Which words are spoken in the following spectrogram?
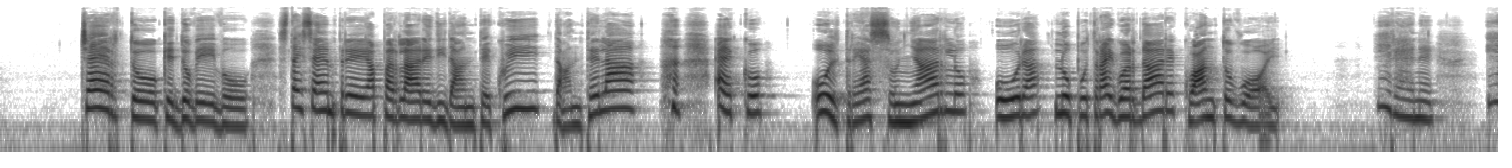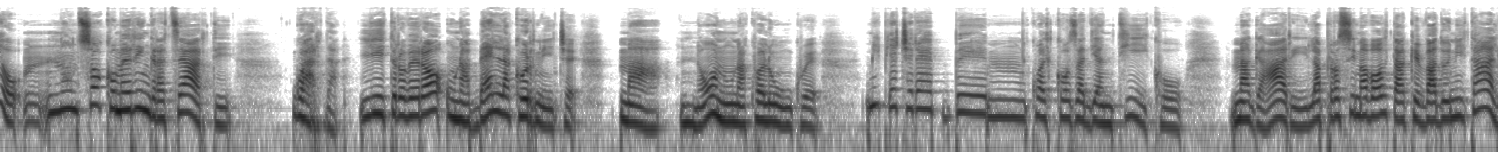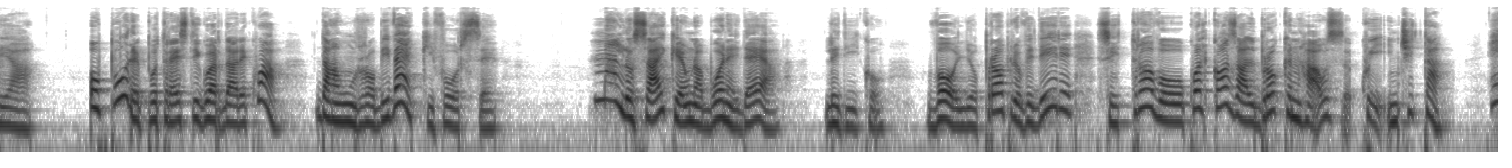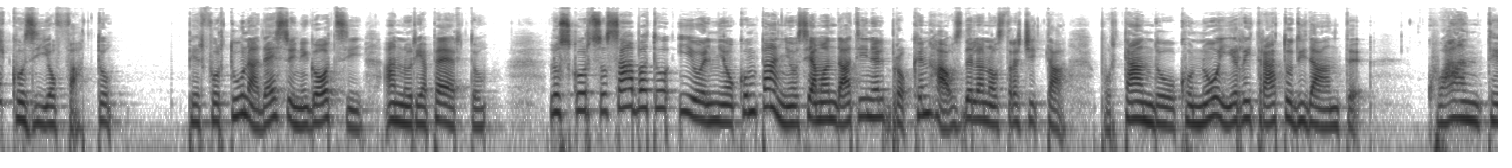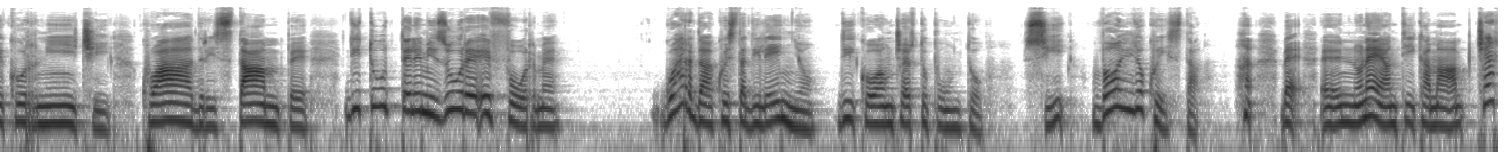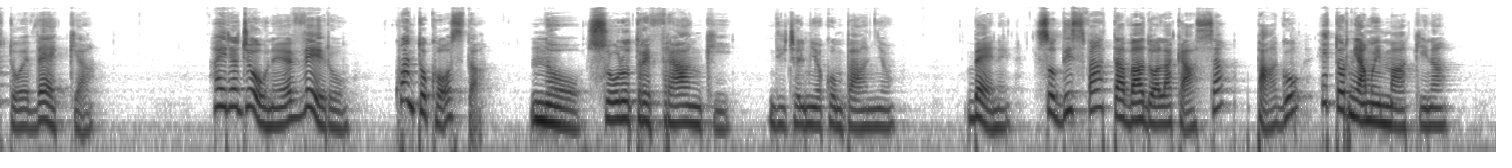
Certo che dovevo. Stai sempre a parlare di Dante qui, Dante là. Ecco, Oltre a sognarlo, ora lo potrai guardare quanto vuoi. Irene, io non so come ringraziarti. Guarda, gli troverò una bella cornice, ma non una qualunque. Mi piacerebbe mm, qualcosa di antico, magari la prossima volta che vado in Italia. Oppure potresti guardare qua, da un Roby Vecchi forse. Ma lo sai che è una buona idea le dico. Voglio proprio vedere se trovo qualcosa al Broken House qui in città. E così ho fatto. Per fortuna adesso i negozi hanno riaperto. Lo scorso sabato io e il mio compagno siamo andati nel Broken House della nostra città, portando con noi il ritratto di Dante. Quante cornici, quadri, stampe, di tutte le misure e forme. Guarda questa di legno, dico a un certo punto. Sì, voglio questa. Beh, eh, non è antica, ma certo è vecchia. Hai ragione, è vero. Quanto costa? No, solo tre franchi, dice il mio compagno. Bene, soddisfatta vado alla cassa, pago e torniamo in macchina.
